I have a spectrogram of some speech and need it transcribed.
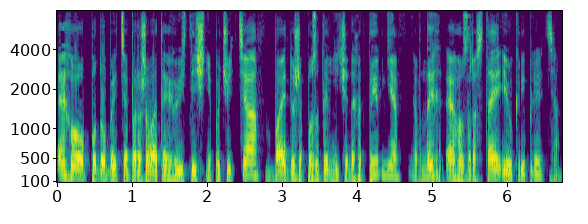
Его подобається переживати егоїстичні почуття, байдуже позитивні чи негативні, в них его зростає і укріплюється.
